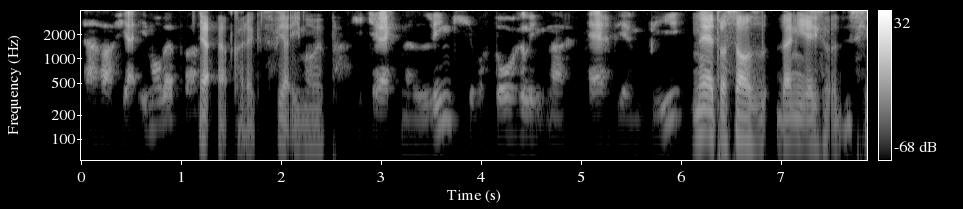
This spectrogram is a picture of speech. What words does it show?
dat dat via ImoWeb was. Ja, ja correct. Via ImoWeb. Je krijgt een link, je wordt doorgelinkt naar Airbnb. Nee, het was zelfs dat niet erg. Dus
